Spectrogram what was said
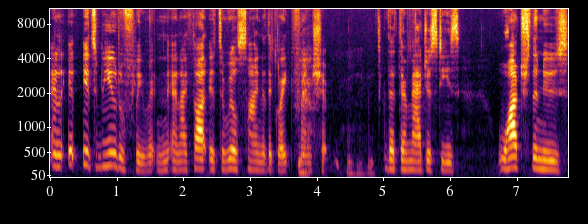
And it, it's beautifully written, and I thought it's a real sign of the great friendship that their majesties watch the news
